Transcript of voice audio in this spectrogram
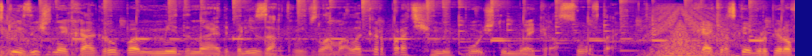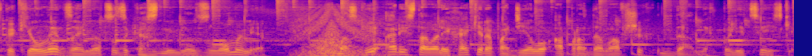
Русскоязычная хак-группа Midnight Blizzard взломала корпоративную почту Microsoft. Хакерская группировка Killnet займется заказными взломами. В Москве арестовали хакера по делу о продававших данных полицейских.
